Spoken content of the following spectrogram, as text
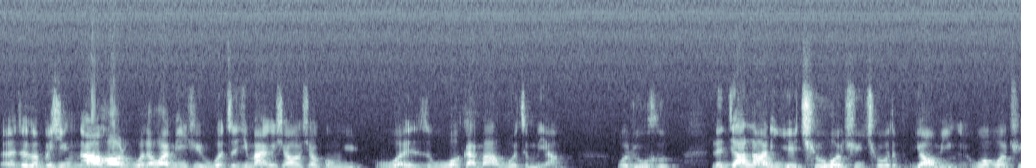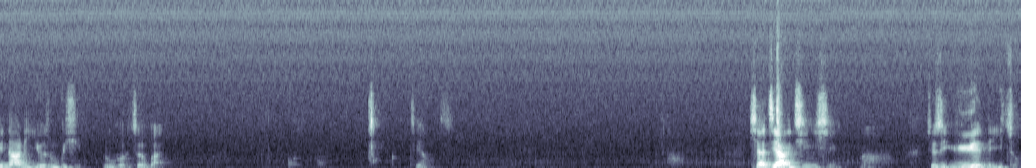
呃，这个不行，那好，我到外面去，我自己买个小小公寓，我我干嘛？我怎么样？我如何？人家哪里也求我去，求的要命！我我去那里有什么不行？如何这般？这样。像这样情形啊，就是愚言的一种。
